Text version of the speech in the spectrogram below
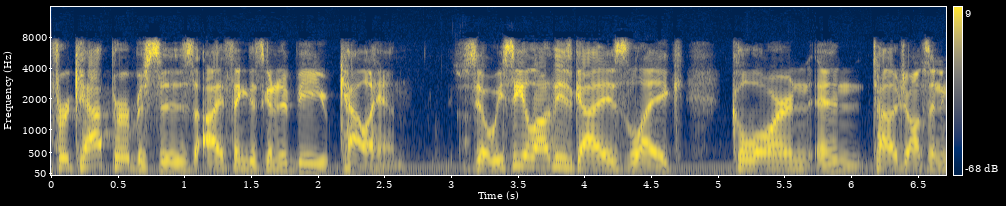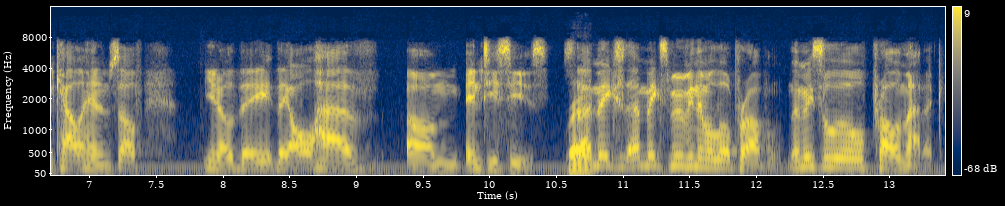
for cap purposes, I think it's going to be Callahan. So we see a lot of these guys like Killorn and Tyler Johnson and Callahan himself. You know, they they all have um, NTCs, so Right. that makes that makes moving them a little problem. That makes it a little problematic.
